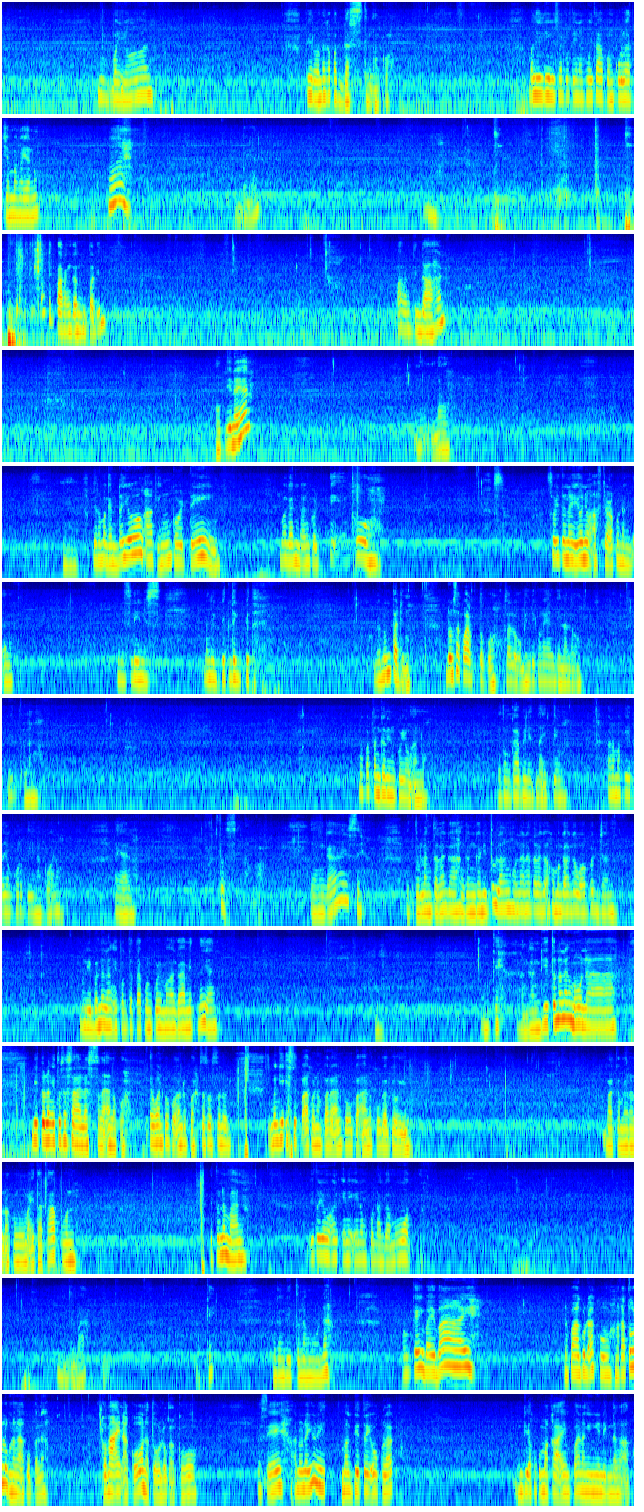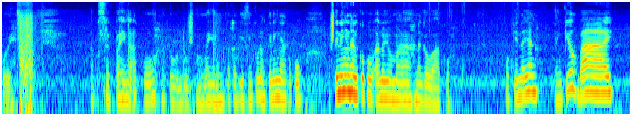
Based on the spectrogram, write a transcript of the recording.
Ano ba yan? Pero nakapag-dusting ako. Malilinis ang kutina ko. Itapon ko lahat yung mga yan, no? Ay! Ano ba yan? Hmm. Bakit parang ganun pa din? Parang tindahan. Okay na yan? Ayan lang. Pero maganda yung aking curtain. Maganda ang curtain ko. So, so ito na yun yung after ako nag ano. Linis-linis. Nagligpit-ligpit. Ganun pa din. Doon sa kwarto ko, sa loob, hindi ko na yan ginalaw. Dito lang. Napatanggalin ko yung ano, itong cabinet na itim. Para makita yung kurtina ko, ano. Ayan. Tapos. Ayan guys, eh. Ito lang talaga, hanggang ganito lang. Wala na talaga ako magagawa pa dyan. Maliban na lang ipagtatapon ko yung mga gamit na yan. Okay, hanggang dito na lang muna. Dito lang ito sa salas na ano ko. Ewan ko kung ano pa sa susunod. Mag-iisip pa ako ng paraan kung paano ko gagawin. Baka meron akong maitatapon. Ito naman, ito yung iniinom ko na gamot. Hmm, Diba? Okay. Hanggang dito lang muna. Okay, bye-bye. Napagod ako. Nakatulog na nga ako pala. Kumain ako, natulog ako. Kasi, ano na yun eh, magti 3 o'clock. Hindi ako kumakain pa, nanginginig na nga ako eh. Tapos nagpahinga ako, natulog. Ngayon, kakagising ko lang, tinignan ko, tinignan ko kung ano yung mga nagawa ko. Okay na yan. Thank you. Bye!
